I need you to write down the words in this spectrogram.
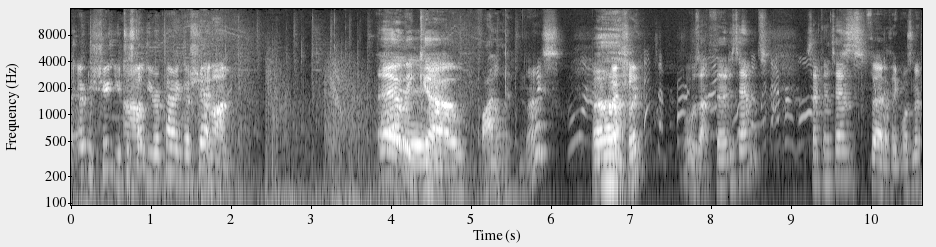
I only shoot you to Oh. stop you repairing your ship. Come on. There we go. Finally. Nice. Ugh. Eventually. What was that? Third attempt? Second attempt? Third, I think, wasn't it?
